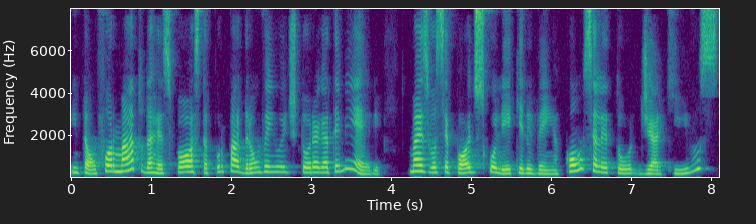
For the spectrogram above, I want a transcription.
Então, o formato da resposta, por padrão, vem o editor HTML, mas você pode escolher que ele venha com o seletor de arquivos,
